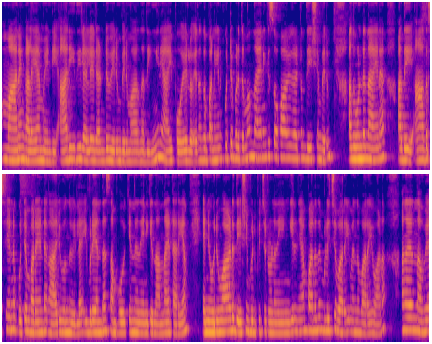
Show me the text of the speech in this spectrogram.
മാനം കളയാൻ വേണ്ടി ആ രീതിയിലല്ലേ രണ്ടുപേരും പെരുമാറുന്നത്? ഇങ്ങനെ ആയി പോയല്ലോ എന്നൊക്കെ പറഞ്ഞ് ഇങ്ങനെ കുറ്റപ്പെടുത്തുമ്പോൾ നയനയ്ക്ക് സ്വാഭാവികമായിട്ടും ദേഷ്യം വരും. അതുകൊണ്ട് നയന അതെ ആദർശേനെ കുറ്റം പറയേണ്ട കാര്യമൊന്നുമില്ല. ഇവിടെ എന്താ സംഭവിക്കുന്നത് എനിക്ക് നന്നായിട്ട് അറിയാം എന്നെ ഒരുപാട് ദേഷ്യം പിടിപ്പിച്ചിട്ടുണ്ടെങ്കിൽ ഞാൻ പലതും വിളിച്ച് പറയുമെന്ന് പറയുവാണ്. അന്നേരം നവ്യ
